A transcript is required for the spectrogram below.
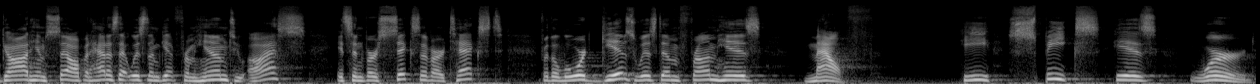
God Himself. But how does that wisdom get from Him to us? It's in verse 6 of our text. For the Lord gives wisdom from His mouth, He speaks His word.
